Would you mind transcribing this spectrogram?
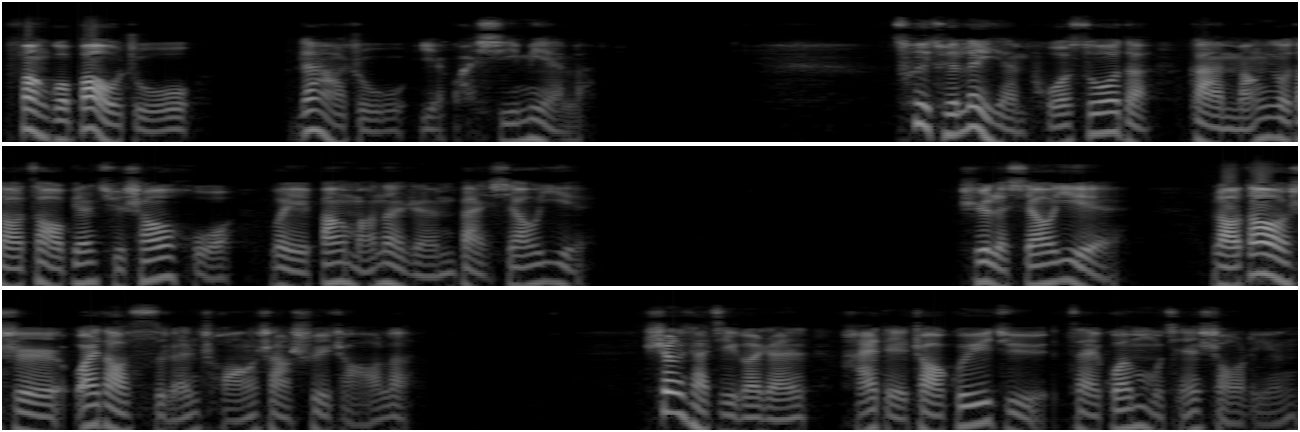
放过爆竹，蜡烛也快熄灭了。翠翠泪眼婆娑的，赶忙又到灶边去烧火，为帮忙的人办宵夜。吃了宵夜，老道士歪到死人床上睡着了。剩下几个人还得照规矩在棺木前守灵。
